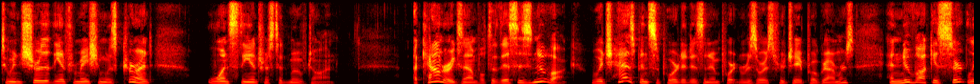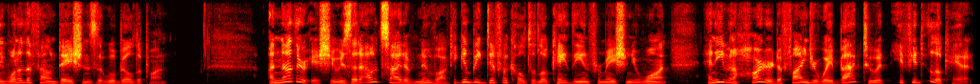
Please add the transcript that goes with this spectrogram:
to ensure that the information was current once the interest had moved on. A counterexample to this is Nuvoc, which has been supported as an important resource for J programmers, and Nuvoc is certainly one of the foundations that we'll build upon. Another issue is that outside of Nuvoc, it can be difficult to locate the information you want, and even harder to find your way back to it if you do locate it.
